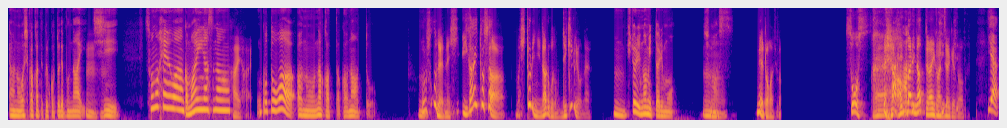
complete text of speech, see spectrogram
あの、押しかかってくることでもないし、その辺はなんかマイナスなはいはい。ことは、あの、なかったかなと。うんこれそうだよね。ひ意外とさ、まあ一人になることもできるよね。うん。一人で飲み行ったりもします。ねえ、高橋君。そうっすね。あんまりなってない感じだけど。いや、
